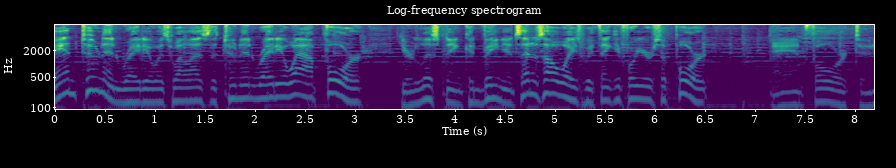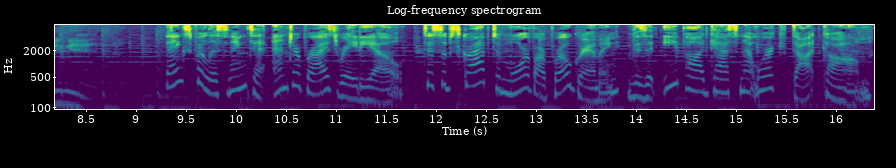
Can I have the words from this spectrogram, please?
and TuneIn Radio, as well as the TuneIn Radio app for your listening convenience. And as always, we thank you for your support and for tuning in. Thanks for listening to Enterprise Radio. To subscribe to more of our programming, visit epodcastnetwork.com.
